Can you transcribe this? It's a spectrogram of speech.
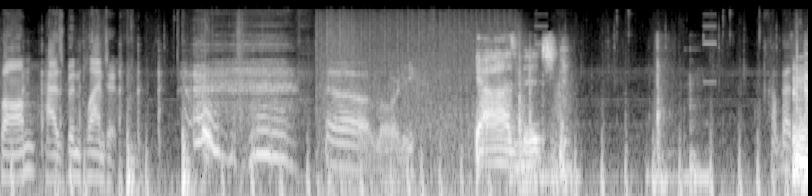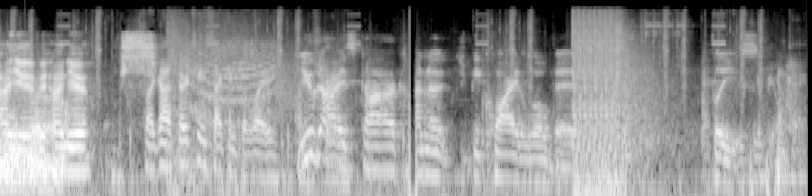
Bomb has been planted. Oh lordy. Yes, bitch. How about Behind you, behind you. So I got a 13 second delay. You guys gotta kind of be quiet a little bit. Please. You'll be okay.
